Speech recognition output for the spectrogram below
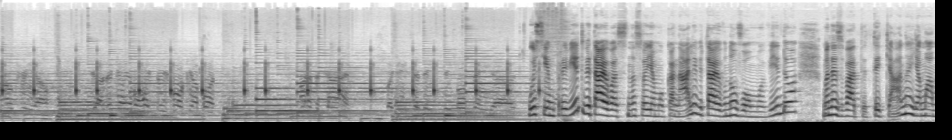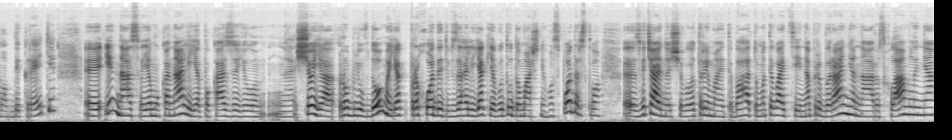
103 out. Yeah, they guy him a white baseball cap on. Усім привіт! Вітаю вас на своєму каналі. Вітаю в новому відео. Мене звати Тетяна, я мама в декреті. Е, І на своєму каналі я показую, що я роблю вдома, як проходить взагалі, як я веду домашнє господарство. Е, Звичайно, що ви отримаєте багато мотивації на прибирання, на розхламлення,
